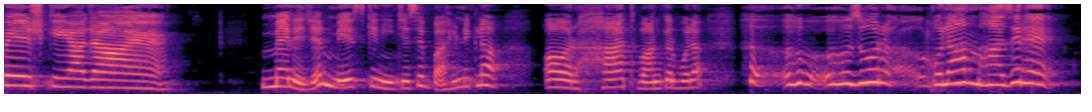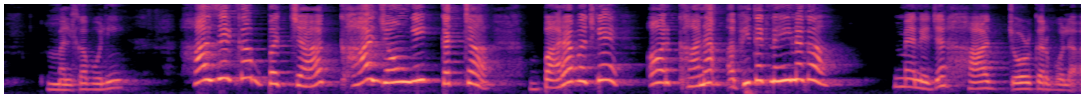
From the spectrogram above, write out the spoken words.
پیش کیا جائے۔ مینیجر میز کے نیچے سے باہر نکلا اور ہاتھ باندھ کر بولا، حضور غلام حاضر ہے۔ ملکہ بولی، حاضر کا بچہ کھا جاؤں گی کچا، بارہ بج گئے اور کھانا ابھی تک نہیں لگا۔ مینیجر ہاتھ جوڑ کر بولا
